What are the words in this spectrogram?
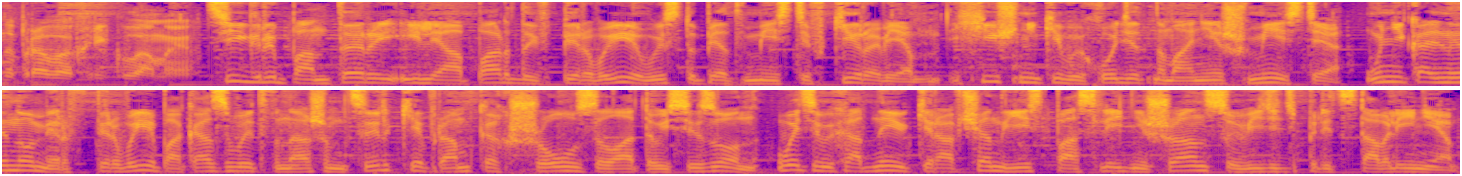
На правах рекламы. Тигры, пантеры и леопарды впервые выступят вместе в Кирове. Хищники выходят на манеж вместе. Уникальный номер впервые показывают в нашем цирке в рамках шоу «Золотой сезон». В эти выходные у кировчан есть последний шанс увидеть представление.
